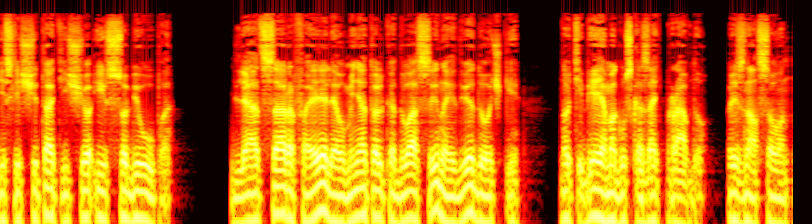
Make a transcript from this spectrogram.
если считать еще и Собиупа. Для отца Рафаэля у меня только два сына и две дочки. Но тебе я могу сказать правду, — признался он.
